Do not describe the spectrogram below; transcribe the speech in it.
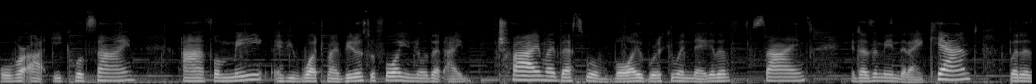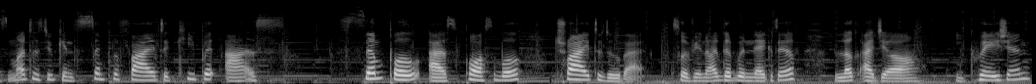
over our equal sign. And for me, if you've watched my videos before, you know that I try my best to avoid working with negative signs. It doesn't mean that I can't, but as much as you can simplify to keep it as simple as possible, try to do that. So if you're not good with negative, look at your equation,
